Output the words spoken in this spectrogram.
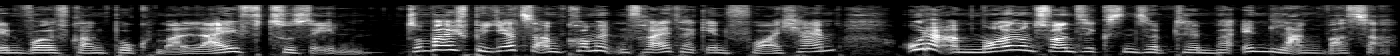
den Wolfgang Buck mal live zu sehen. Zum Beispiel jetzt am kommenden Freitag in Forchheim oder am 29. September in Langwasser.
